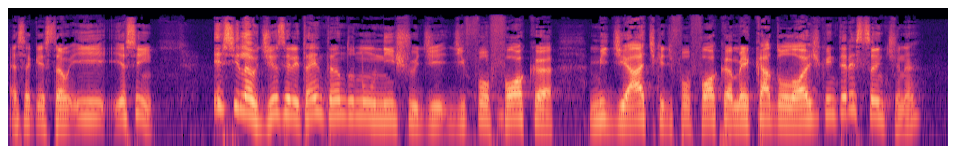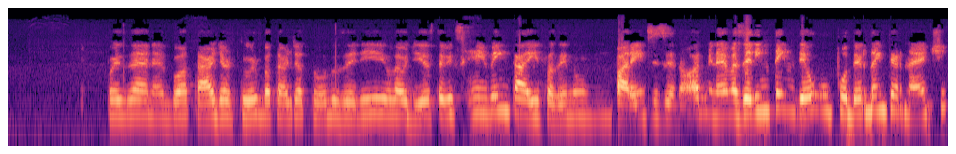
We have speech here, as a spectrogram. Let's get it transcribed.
essa questão? E, e assim, esse Léo Dias, ele tá entrando num nicho de, de fofoca midiática, de fofoca mercadológica interessante, né? Pois é, né? Boa tarde, Arthur. Boa tarde a todos. Ele, o Léo Dias, teve que se reinventar aí, fazendo um parênteses enorme, né? Mas ele entendeu o poder da internet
